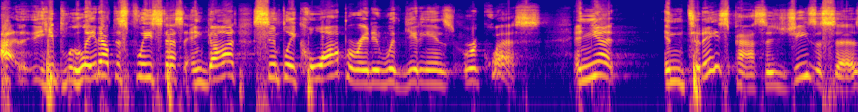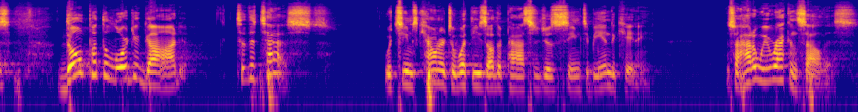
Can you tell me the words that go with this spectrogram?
I, he laid out this fleece test, and God simply cooperated with Gideon's requests. And yet, in today's passage, Jesus says, Don't put the Lord your God to the test which seems counter to what these other passages seem to be indicating. So, how do we reconcile this?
